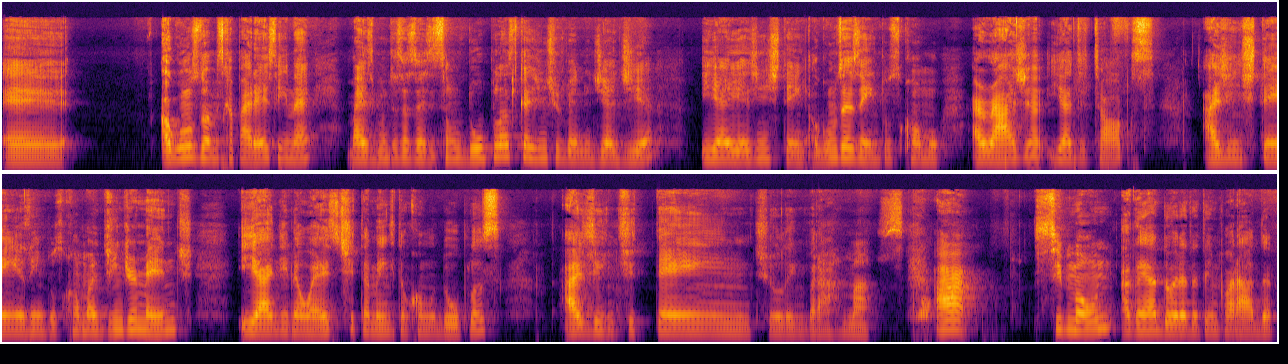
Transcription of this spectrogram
É, alguns nomes que aparecem, né? Mas muitas das vezes são duplas que a gente vê no dia a dia. E aí a gente tem alguns exemplos como a Raja e a Detox. A gente tem exemplos como a Ginger Mint e a Nina West também que estão como duplas. A gente tem, deixa eu lembrar mais. A Simone, a ganhadora da temporada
